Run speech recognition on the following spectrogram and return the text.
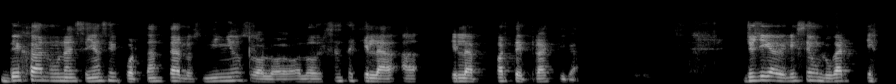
dejan una enseñanza importante a los niños o a los, adolescentes que, la, que la parte práctica. Yo llegué a Belice, un lugar que es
